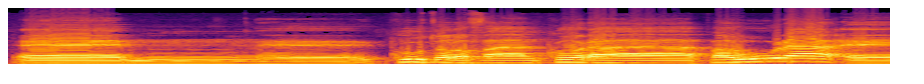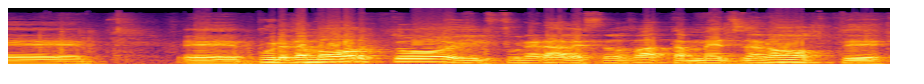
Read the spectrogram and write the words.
ehm, eh, Cutolo fa ancora paura, eh, pure da morto, il funerale è stato fatto a mezzanotte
